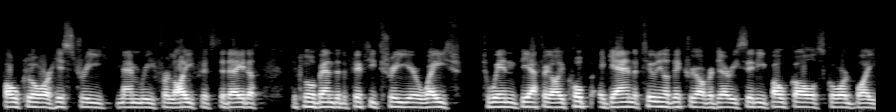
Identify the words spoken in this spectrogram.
folklore, history, memory for life. It's the day that the club ended a fifty-three year wait to win the FAI Cup again, a 2 0 victory over Derry City, both goals scored by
